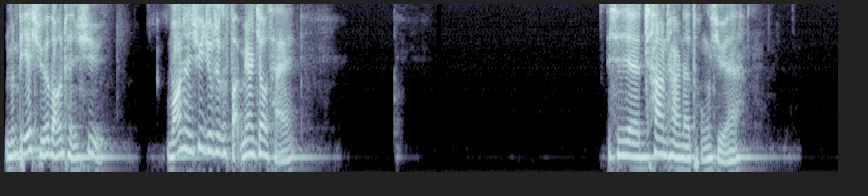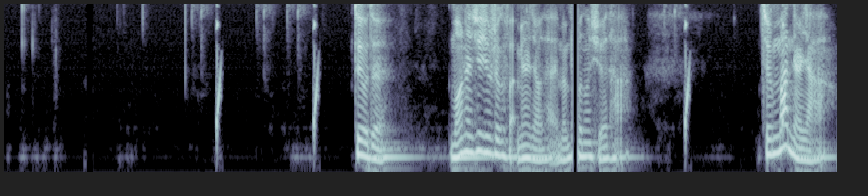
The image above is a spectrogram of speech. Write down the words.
你们别学王晨旭，王晨旭就是个反面教材。谢谢畅畅的同学。对不对？王晨旭就是个反面教材，你们不能学他，就慢点压，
